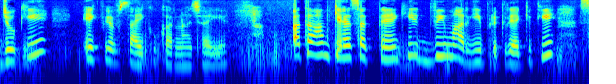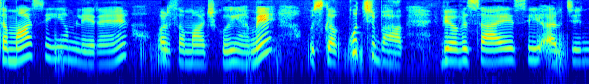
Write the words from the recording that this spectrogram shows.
जो कि एक व्यवसाय को करना चाहिए। अतः हम कह सकते हैं कि द्विमार्गी प्रक्रिया, क्योंकि समाज से ही हम ले रहे हैं और समाज को ही हमें उसका कुछ भाग, व्यवसाय से अर्जन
